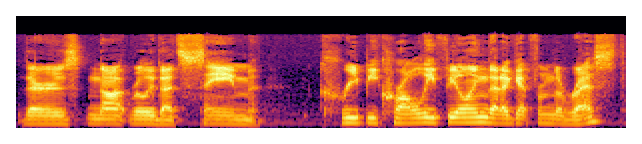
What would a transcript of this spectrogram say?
There's not really that same creepy crawly feeling that I get from the rest.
